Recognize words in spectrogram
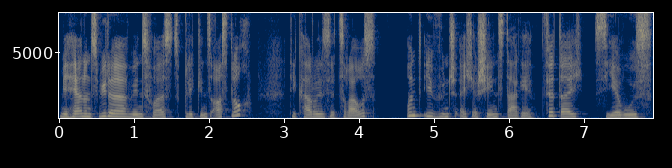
Wir hören uns wieder, wenn es heißt Blick ins Astloch. Die Caro ist jetzt raus und ich wünsche euch ein schönes Tage. Für euch, Servus.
